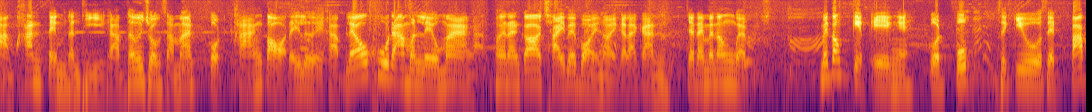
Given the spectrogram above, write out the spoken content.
3ขั้นเต็มทันทีครับท่านผู้ชมสามารถกดค้างต่อได้เลยครับ แล้วคูดามันเร็วมากอะเพราะฉะนั้นก็ใช้บ่อยๆหน่อยก็แล้วกัน จะได้ไม่ต้องแบบไม่ต้องเก็บเองไงกดปุ๊บสกิลเสร็จปั๊บ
